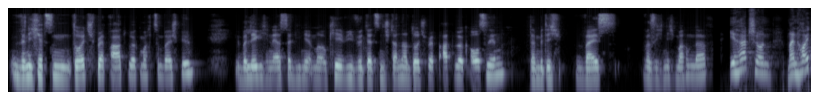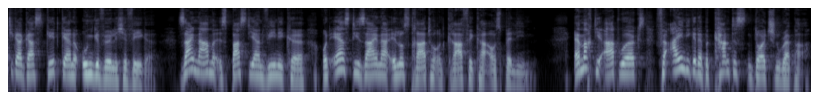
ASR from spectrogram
Wenn ich jetzt ein Deutsch-Rap-Artwork mache zum Beispiel, überlege ich in erster Linie immer, okay, wie wird jetzt ein Standard-Deutsch-Rap-Artwork aussehen, damit ich weiß, was ich nicht machen darf. Ihr hört schon, mein heutiger Gast geht gerne ungewöhnliche Wege. Sein Name ist Bastian Wienicke und er ist Designer, Illustrator und Grafiker aus Berlin. Er macht die Artworks für einige der bekanntesten deutschen Rapper,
